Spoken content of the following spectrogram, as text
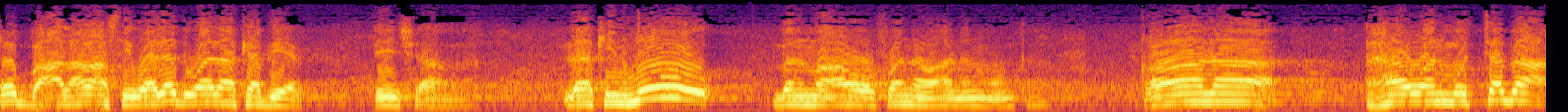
قب على رأس ولد ولا كبير. إن شاء الله. لكن مو بالمعروف ونهى عن المنكر. قال هوى متبع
